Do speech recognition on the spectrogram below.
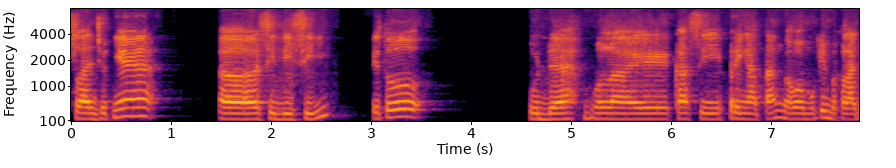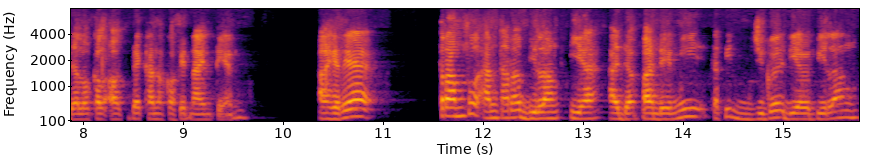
selanjutnya uh, eh, CDC itu udah mulai kasih peringatan bahwa mungkin bakal ada local outbreak karena COVID-19. Akhirnya Trump tuh antara bilang iya ada pandemi, tapi juga dia bilang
